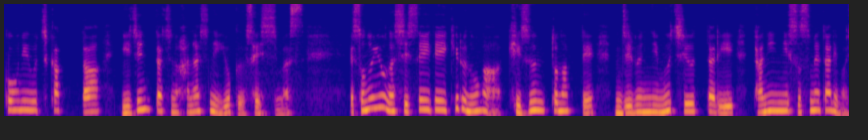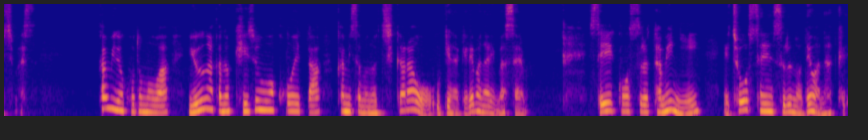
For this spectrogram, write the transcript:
行に打ち勝った偉人たちの話によく接します。そのような姿勢で生きるのが基準となって自分に鞭打ったり他人に勧めたりもします。神の子供は世の中の基準を超えた神様の力を受けなければなりません。成功するために挑戦するのではなく、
